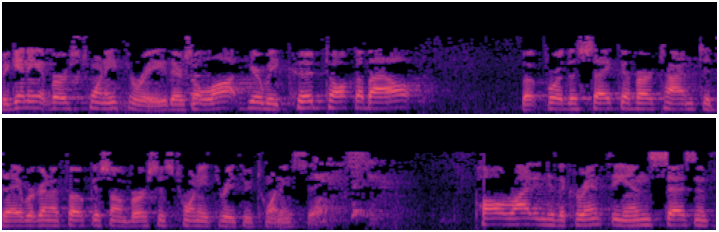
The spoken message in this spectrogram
beginning at verse 23. There's a lot here we could talk about, but for the sake of our time today, we're going to focus on verses 23 through 26. Paul, writing to the Corinthians, says in 1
